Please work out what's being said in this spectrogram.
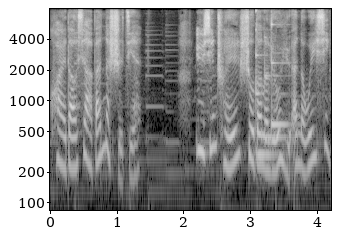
快到下班的时间，玉星锤收到了刘雨安的微信：“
